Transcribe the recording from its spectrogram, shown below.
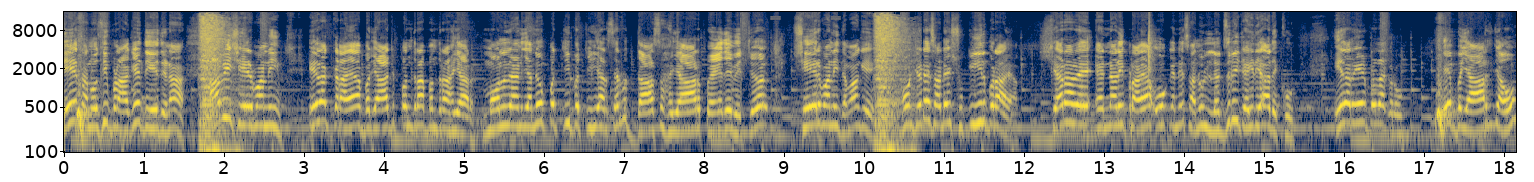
ਇਹ ਸਾਨੂੰ ਅਸੀਂ ਬਣਾ ਕੇ ਦੇ ਦੇਣਾ। ਆ ਵੀ ਸ਼ੇਰਵਾਨੀ, ਇਹਦਾ ਕਿਰਾਇਆ ਬਜਾਜ 15 15000 ਮੁੱਲ ਲੈਣ ਜਾਂਦੇ ਹੋ 25 25000 ਸਿਰਫ 10000 ਰੁਪਏ ਦੇ ਵਿੱਚ ਸ਼ੇਰਵਾਨੀ ਦਵਾਂਗੇ। ਹੁਣ ਜਿਹੜੇ ਸਾਡੇ ਸ਼ੌਕੀਨ ਭਰਾ ਆ, ਸ਼ਹਿਰਾਂ ਦੇ ਐਨ ਵਾਲੀ ਭਰਾ ਆ, ਉਹ ਕਹਿੰਦੇ ਸਾਨੂੰ ਲਗਜ਼ਰੀ ਚਾਹੀਦੀ ਆ। ਆਹ ਦੇਖੋ, ਇਹਦਾ ਰੇਟ ਪਤਾ ਕਰੋ, ਇਹ ਬਾਜ਼ਾਰ 'ਚ ਜਾਓ,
